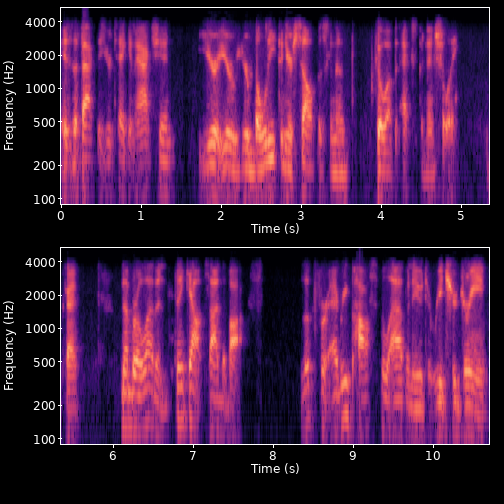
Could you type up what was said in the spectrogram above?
is the fact that you're taking action, your, your, your belief in yourself is going to go up exponentially. Okay? Number 11, think outside the box. Look for every possible avenue to reach your dream,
